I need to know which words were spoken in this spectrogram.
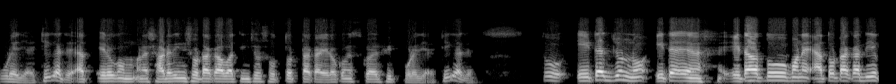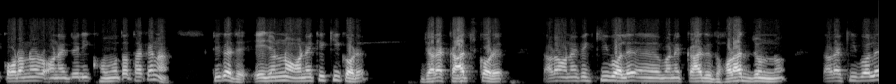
পড়ে যায়, ঠিক আছে? এরকম মানে সাড়ে তিনশো টাকা বা তিনশো সত্তর টাকা এরকম স্কোয়ার ফিট পড়ে যায়, ঠিক আছে? তো এটার জন্য এটা এটা তো মানে এত টাকা দিয়ে করানোর অনেকেরই ক্ষমতা থাকে না, ঠিক আছে? এই জন্য অনেকে কি করে? যারা কাজ করে, তারা অনেকে কি বলে মানে কাজ ধরার জন্য, তারা কি বলে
